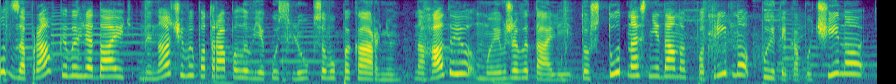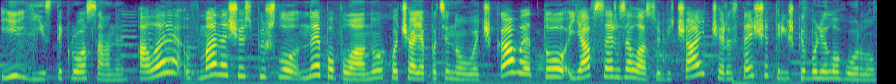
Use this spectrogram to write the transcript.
Тут заправки виглядають, неначе ви потрапили в якусь люксову пекарню. Нагадую, ми вже в Італії. Тож тут на сніданок потрібно пити капучино і їсти круасани. Але в мене щось пішло не по плану, хоча я поціновувач кави, то я все ж взяла собі чай через те, що трішки боліло горло.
